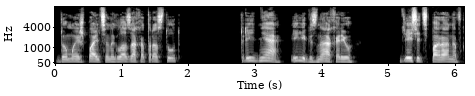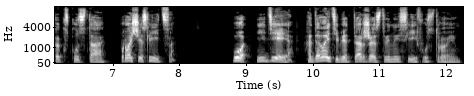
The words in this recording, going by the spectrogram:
«Думаешь, пальцы на глазах отрастут?» «Три дня, или к знахарю. Десять спаранов, как с куста. Проще слиться». «О, идея! А давай тебе торжественный слив устроим.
